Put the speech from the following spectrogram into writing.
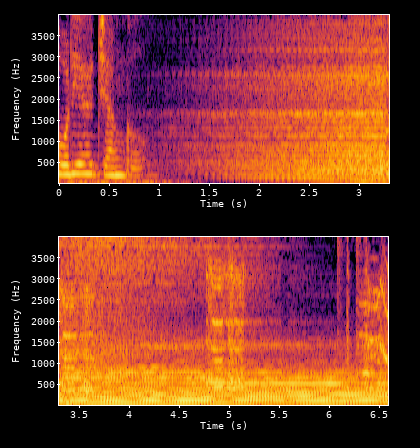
Audio Jungle.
